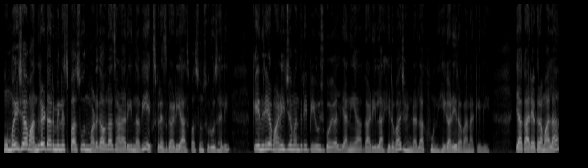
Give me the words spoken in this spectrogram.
मुंबईच्या वांद्रे टर्मिनसपासून मडगावला जाणारी नवी एक्सप्रेस गाडी आजपासून सुरू झाली. केंद्रीय वाणिज्य मंत्री पियुष गोयल यांनी या गाडीला हिरवा झेंडा दाखवून ही गाडी रवाना केली. या कार्यक्रमाला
